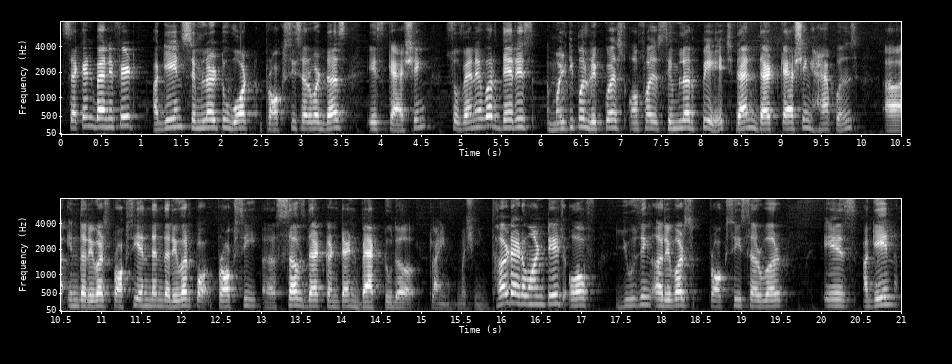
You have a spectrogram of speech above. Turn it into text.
Second benefit again similar to what proxy server does is caching. So whenever there is multiple requests of a similar page then that caching happens uh, in the reverse proxy and then the reverse proxy uh, serves that content back to the client machine. Third advantage of using a reverse proxy server is again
